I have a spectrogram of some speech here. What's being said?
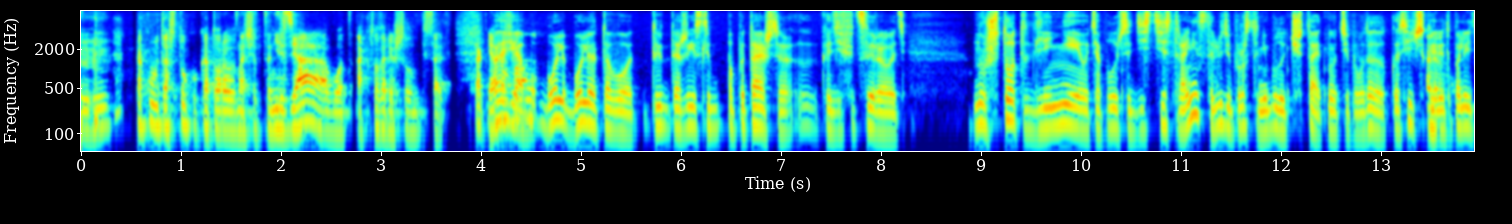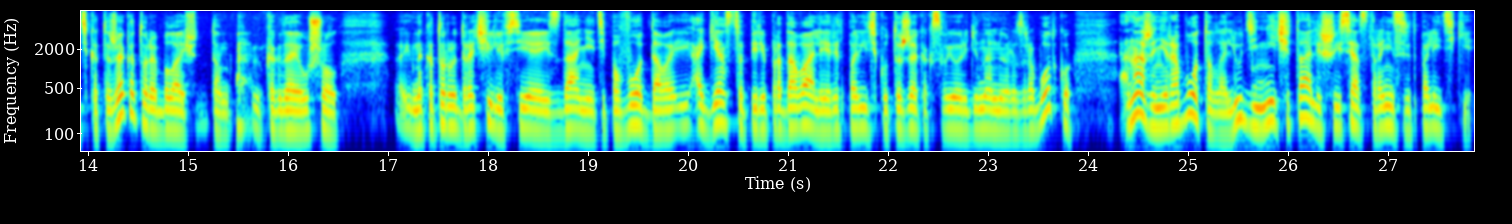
какую-то штуку, которую, значит, нельзя, а вот, а кто-то решил написать. Так, подожди, а более, более того, ты даже если попытаешься э, кодифицировать ну, что-то длиннее у тебя получится 10 страниц, то люди просто не будут читать. Ну, типа, вот эта классическая политика ТЖ, которая была еще там, когда я ушел, на которую дрочили все издания, типа вот, давай, агентства перепродавали редполитику ТЖ как свою оригинальную разработку, она же не работала. Люди не читали 60 страниц редполитики.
